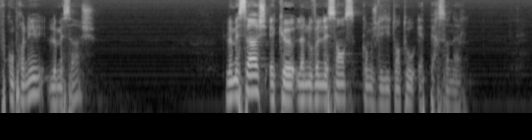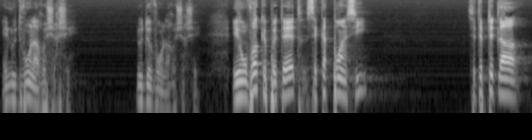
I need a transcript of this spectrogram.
Vous comprenez le message? Le message est que la nouvelle naissance, comme je l'ai dit tantôt, est personnelle. Et nous devons la rechercher. Nous devons la rechercher. Et on voit que peut-être ces quatre points-ci, c'était peut-être la,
